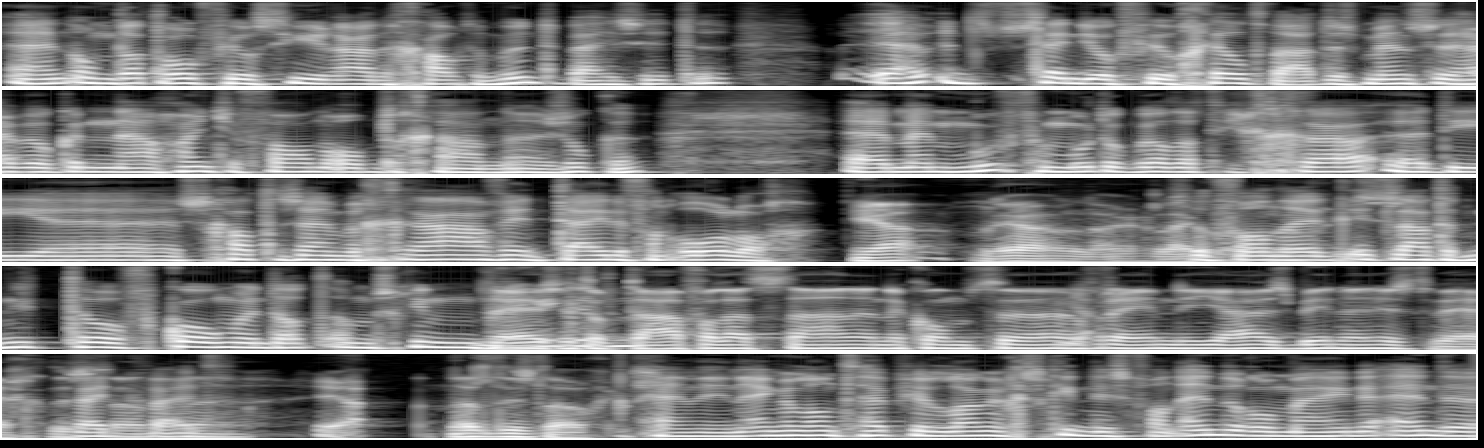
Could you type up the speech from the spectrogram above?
en omdat er ook veel sieraden, goud en munten bij zitten, eh, zijn die ook veel geld waard. Dus mensen hebben ook een handje van om te gaan eh, zoeken. Eh, men vermoedt ook wel dat die, eh, die schatten zijn begraven in tijden van oorlog. Ja, ja lijkt lijkt Zo me van, ik, ik laat het niet overkomen dat misschien... Nee, je het op tafel laat staan en dan komt een Ja. vreemde je huis binnen en is het weg. Dus Kwijt, dan, kwijt. ja, dat is logisch. En in Engeland heb je een lange geschiedenis van en de Romeinen en de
